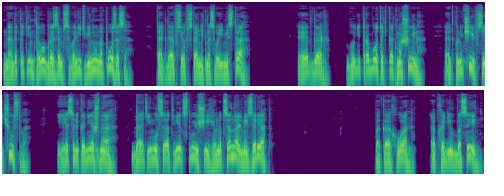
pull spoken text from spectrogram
Надо каким-то образом свалить вину на Позаса. Тогда все встанет на свои места. Эдгар будет работать как машина, отключив все чувства. Если, конечно, дать ему соответствующий эмоциональный заряд. Пока Хуан обходил бассейн,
